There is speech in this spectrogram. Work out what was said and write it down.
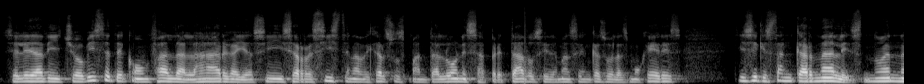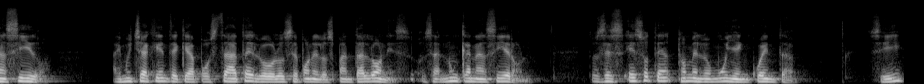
se le ha dicho, vístete con falda larga y así, y se resisten a dejar sus pantalones apretados y demás en caso de las mujeres, quiere que están carnales, no han nacido. Hay mucha gente que apostata y luego se pone los pantalones, o sea, nunca nacieron. Entonces, eso tómenlo muy en cuenta, ¿sí?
